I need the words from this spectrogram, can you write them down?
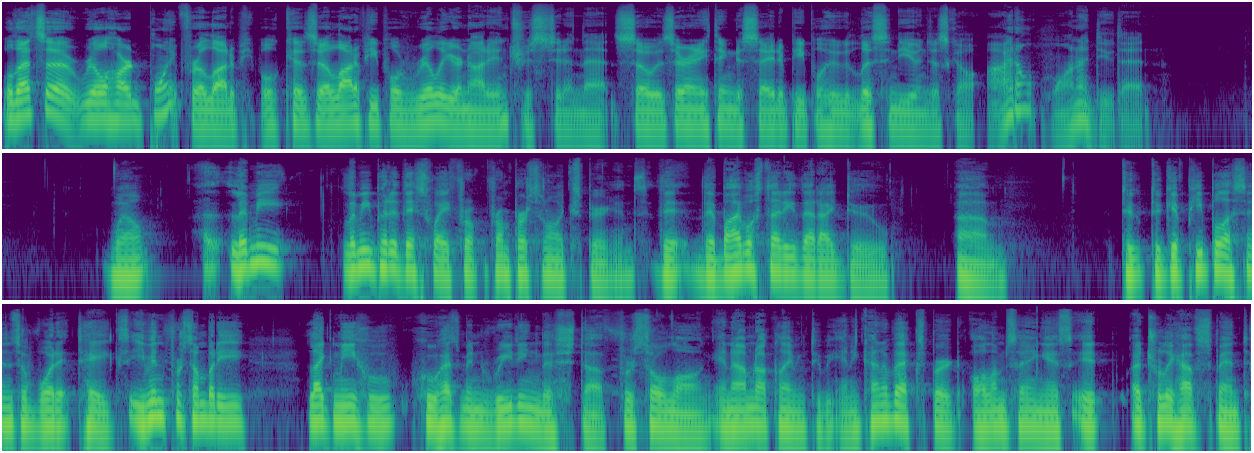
Well, that's a real hard point for a lot of people because a lot of people really are not interested in that. So, is there anything to say to people who listen to you and just go, I don't want to do that? Well, uh, let me let me put it this way from from personal experience. The the Bible study that I do, um, to to give people a sense of what it takes, even for somebody like me who who has been reading this stuff for so long, and I'm not claiming to be any kind of expert. All I'm saying is it. I truly have spent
